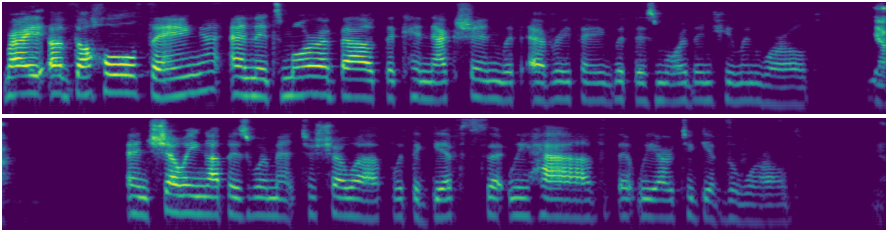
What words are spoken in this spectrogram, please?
Right, of the whole thing. And it's more about the connection with everything, with this more than human world. Yeah. And showing up as we're meant to show up with the gifts that we have that we are to give the world. Yeah.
